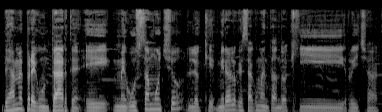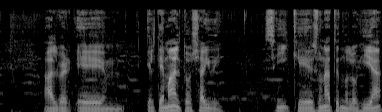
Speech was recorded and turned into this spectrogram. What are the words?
Déjame preguntarte, eh, me gusta mucho lo que, mira lo que está comentando aquí Richard, Albert, eh, el tema del Touch ID, sí, que es una tecnología,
